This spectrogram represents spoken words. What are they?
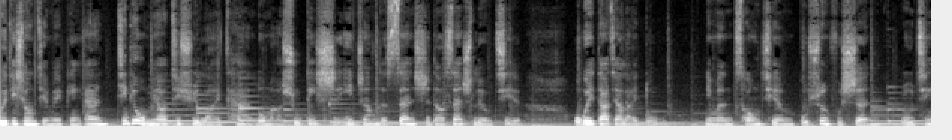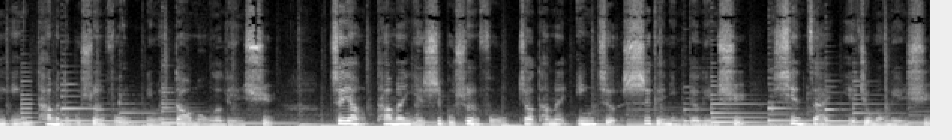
各位弟兄姐妹平安。今天我们要继续来看罗马书第十一章的三十到三十六节。我为大家来读：你们从前不顺服神，如今因他们的不顺服，你们倒蒙了连续。这样，他们也是不顺服，叫他们因着施给你们的连续，现在也就蒙连续。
